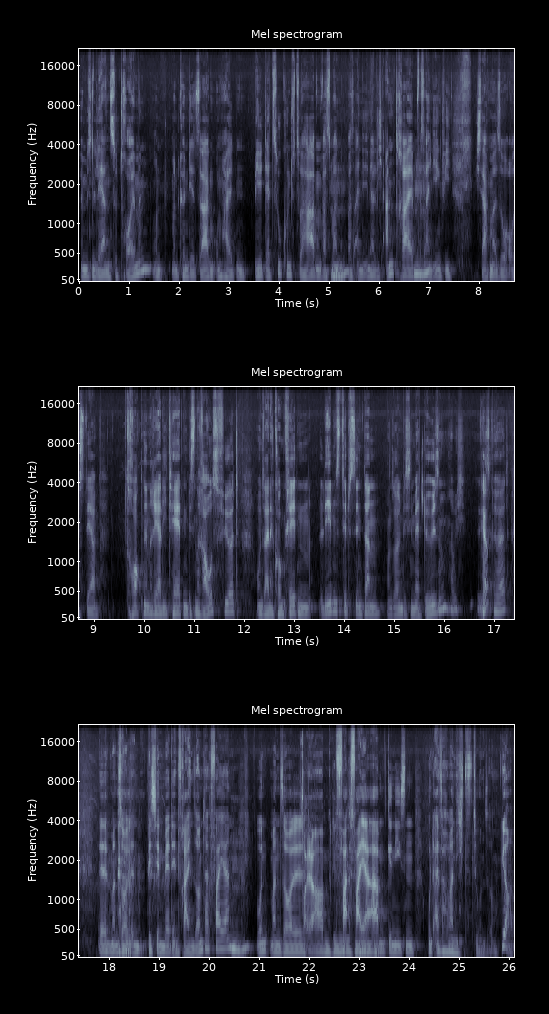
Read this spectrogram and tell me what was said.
wir müssen lernen zu träumen und man könnte jetzt sagen, um halt ein Bild der Zukunft zu haben, was man, mhm. was einen innerlich antreibt, mhm. was einen irgendwie, ich sag mal so, aus der trockenen Realität ein bisschen rausführt. Und seine konkreten Lebenstipps sind dann, man soll ein bisschen mehr dösen, habe ich ja. gehört. Äh, man soll ein bisschen mehr den freien Sonntag feiern mhm. und man soll Feierabend genießen. Fe Feierabend genießen und einfach mal nichts tun. So. Ja,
